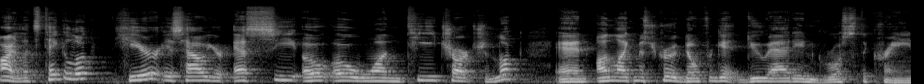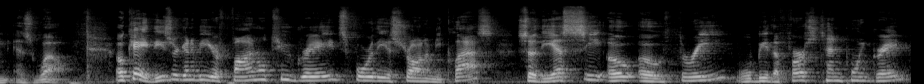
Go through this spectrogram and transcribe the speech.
All right, let's take a look. Here is how your SC001T chart should look. And unlike Mr. Krug, don't forget, do add in Grus the Crane as well. Okay, these are going to be your final two grades for the astronomy class. So the SC003 will be the first 10 point grade.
